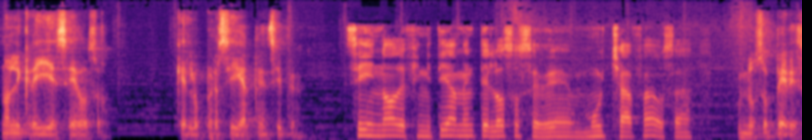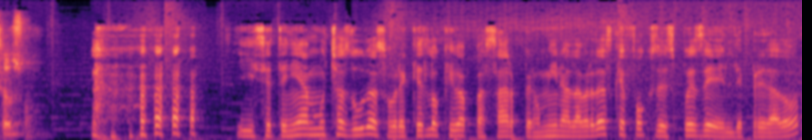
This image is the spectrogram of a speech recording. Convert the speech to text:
No le creí ese oso que lo persigue al principio. Sí, no, definitivamente el oso se ve muy chafa, o sea... Un oso perezoso. y se tenía muchas dudas sobre qué es lo que iba a pasar, pero mira, la verdad es que Fox después de El Depredador,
